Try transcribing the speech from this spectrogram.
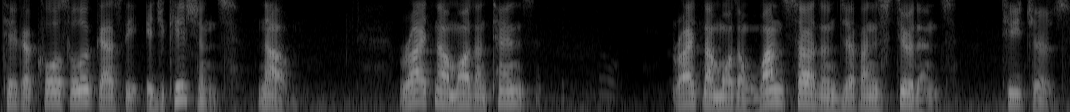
take a close look at the educations now, right now more than 10, right now more than 1,000 Japanese students, teachers,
